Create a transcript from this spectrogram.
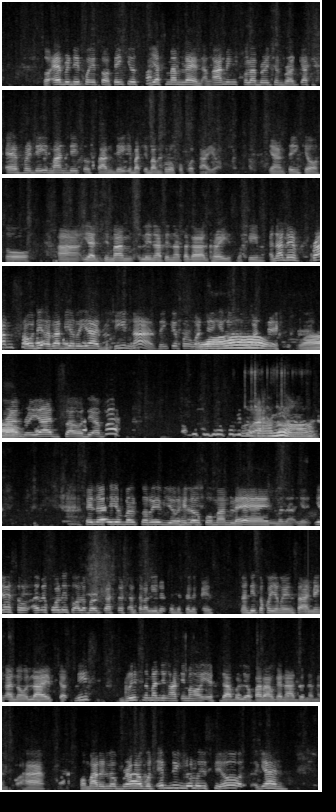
So everyday po ito. Thank you. Yes, Ma'am Len. Ang aming collaboration broadcast is everyday, Monday to Sunday. Iba't ibang grupo po tayo. Yan, thank you. So, ah yan, si Ma'am Len natin na taga Grace. Okay? Another from Saudi Arabia, Riyadh. Gina, thank you for watching. Hello for Wow. watching. Wow. From Riyadh, Saudi. Aba, ang gustong grupo ito. Ang dami ah. Hello, yung. Hello po, Ma'am Len. Yeah, so I'm calling to all the broadcasters at saka leaders in the Philippines. Nandito ko yung ngayon sa aming ano, live chat. Please, greet naman yung ating mga OFW para ganado naman po, ha? Po Marilo Brau, good evening, Lolo Isiot. Again,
